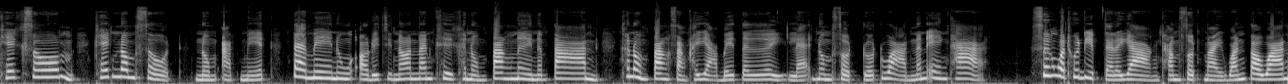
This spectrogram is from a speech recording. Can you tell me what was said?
เค้กส้ม เค้กนมสด นมอัดเม็ด แต่เมนูออริจินอลนั่นคือขนมปังเนยน้ำตาล ขนมปังสังขยาใบเตย และนมสดรสหวานนั่นเองค่ะ ซึ่งวัตถุดิบแต่ละอย่างทำสดใหม่วันต่อวัน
